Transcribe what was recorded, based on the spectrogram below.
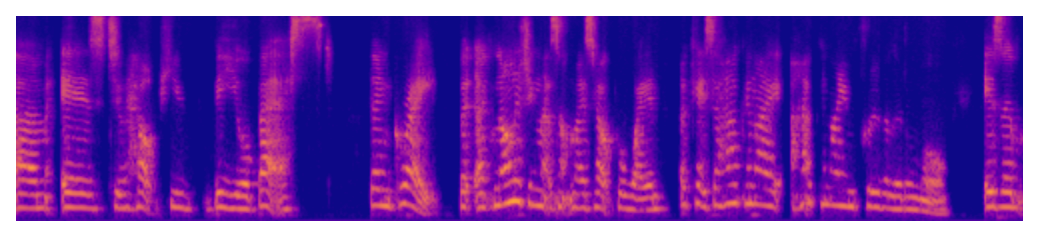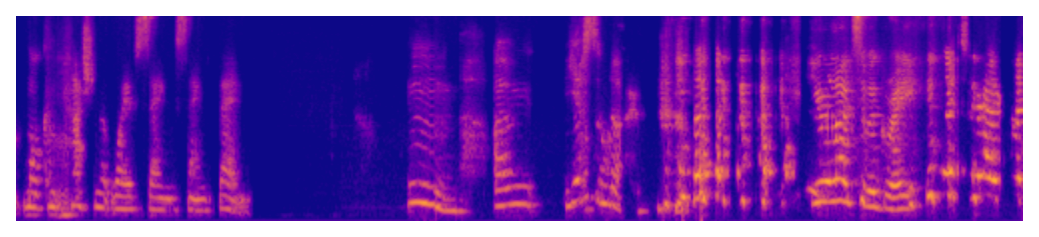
um, is to help you be your best then great but acknowledging that's not the most helpful way and okay so how can i how can i improve a little more is a more compassionate way of saying the same thing mm, um, yes and no You're allowed to agree. I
